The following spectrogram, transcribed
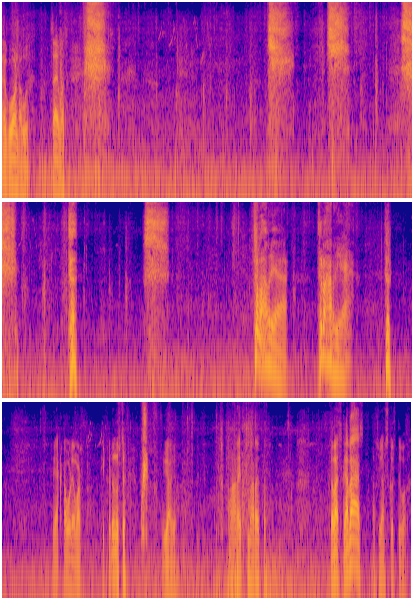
गोंडावर साहेबाच चल बाबऱ्या चल बाबऱ्या ते एकटा उड्या मार. तिकडं नुसतं. या या. मारायचं मारायचं. गबास गबास. असं असं करते बघा.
